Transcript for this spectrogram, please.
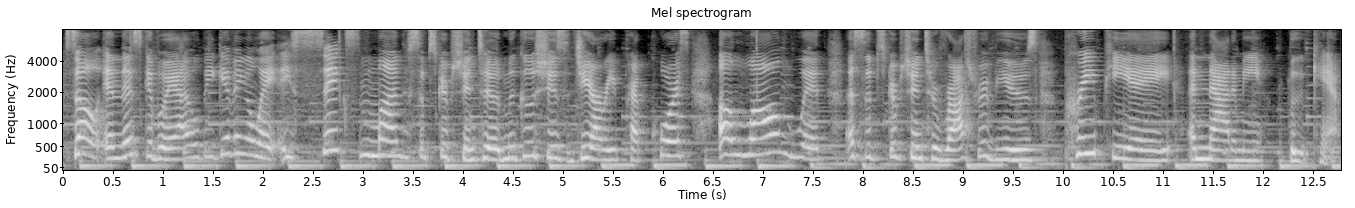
So in this giveaway, I will be giving away a six month subscription to Magoosh's GRE prep course along with a subscription to Rosh Review's pre-PA anatomy boot camp.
